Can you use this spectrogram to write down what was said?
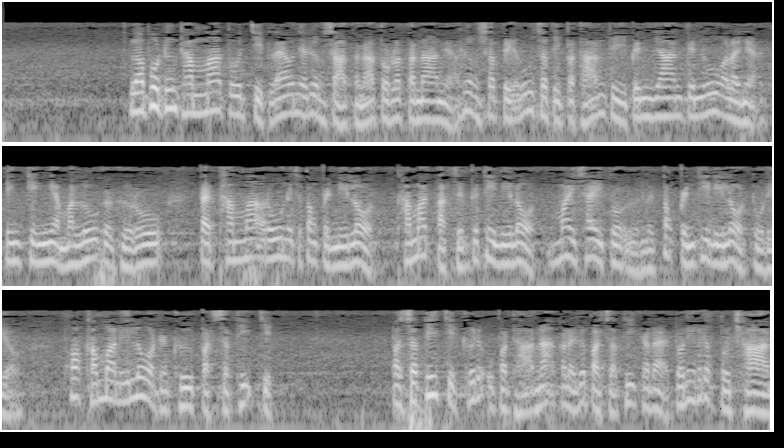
เราพูดถึงธรรมะตัวจิตแล้วเนี่ยเรื่องศาสนาตัวรัตนาเนี่ย เรื่องสติรู้สติปัฏฐานสี่เป็นญาณเป็นรู้อะไรเนี่ย จริง ๆ เนี่ยมันรู้ก็คือรู้ แต่ธรรมะรู้เนี่ยจะต้องเป็นนิโรธธรรมะตัดสินไปที่นิโรธไม่ใช่ตัวอื่นเลยต้องเป็นที่นิโรธตัวเดียว เพราะคำว่านิโรธเนี่ยคือปัจสถิจิต ปัจสถิจิตคืออุปทานะก็ได้หรือปัจสถิก็ได้ ตัวนี้เขาเรียกตัวฌาน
